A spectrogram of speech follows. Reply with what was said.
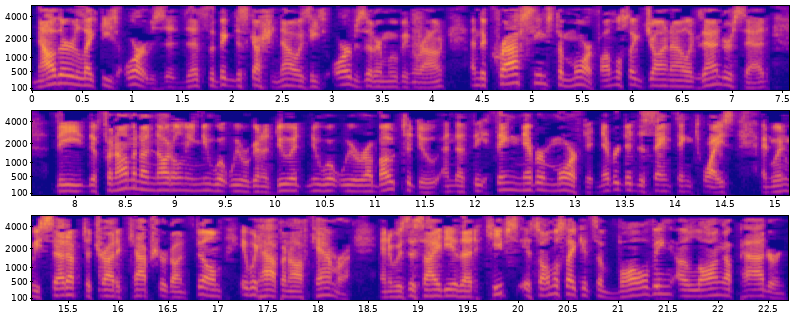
Now they're like these orbs. That's the big discussion now is these orbs that are moving around. And the craft seems to morph, almost like John Alexander said the, the phenomenon not only knew what we were going to do, it knew what we were about to do, and that the thing never morphed. It never did the same thing twice. And when we set up to try to capture it on film, it would happen off camera. And it was this idea that it keeps, it's almost like it's evolving along a pattern,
